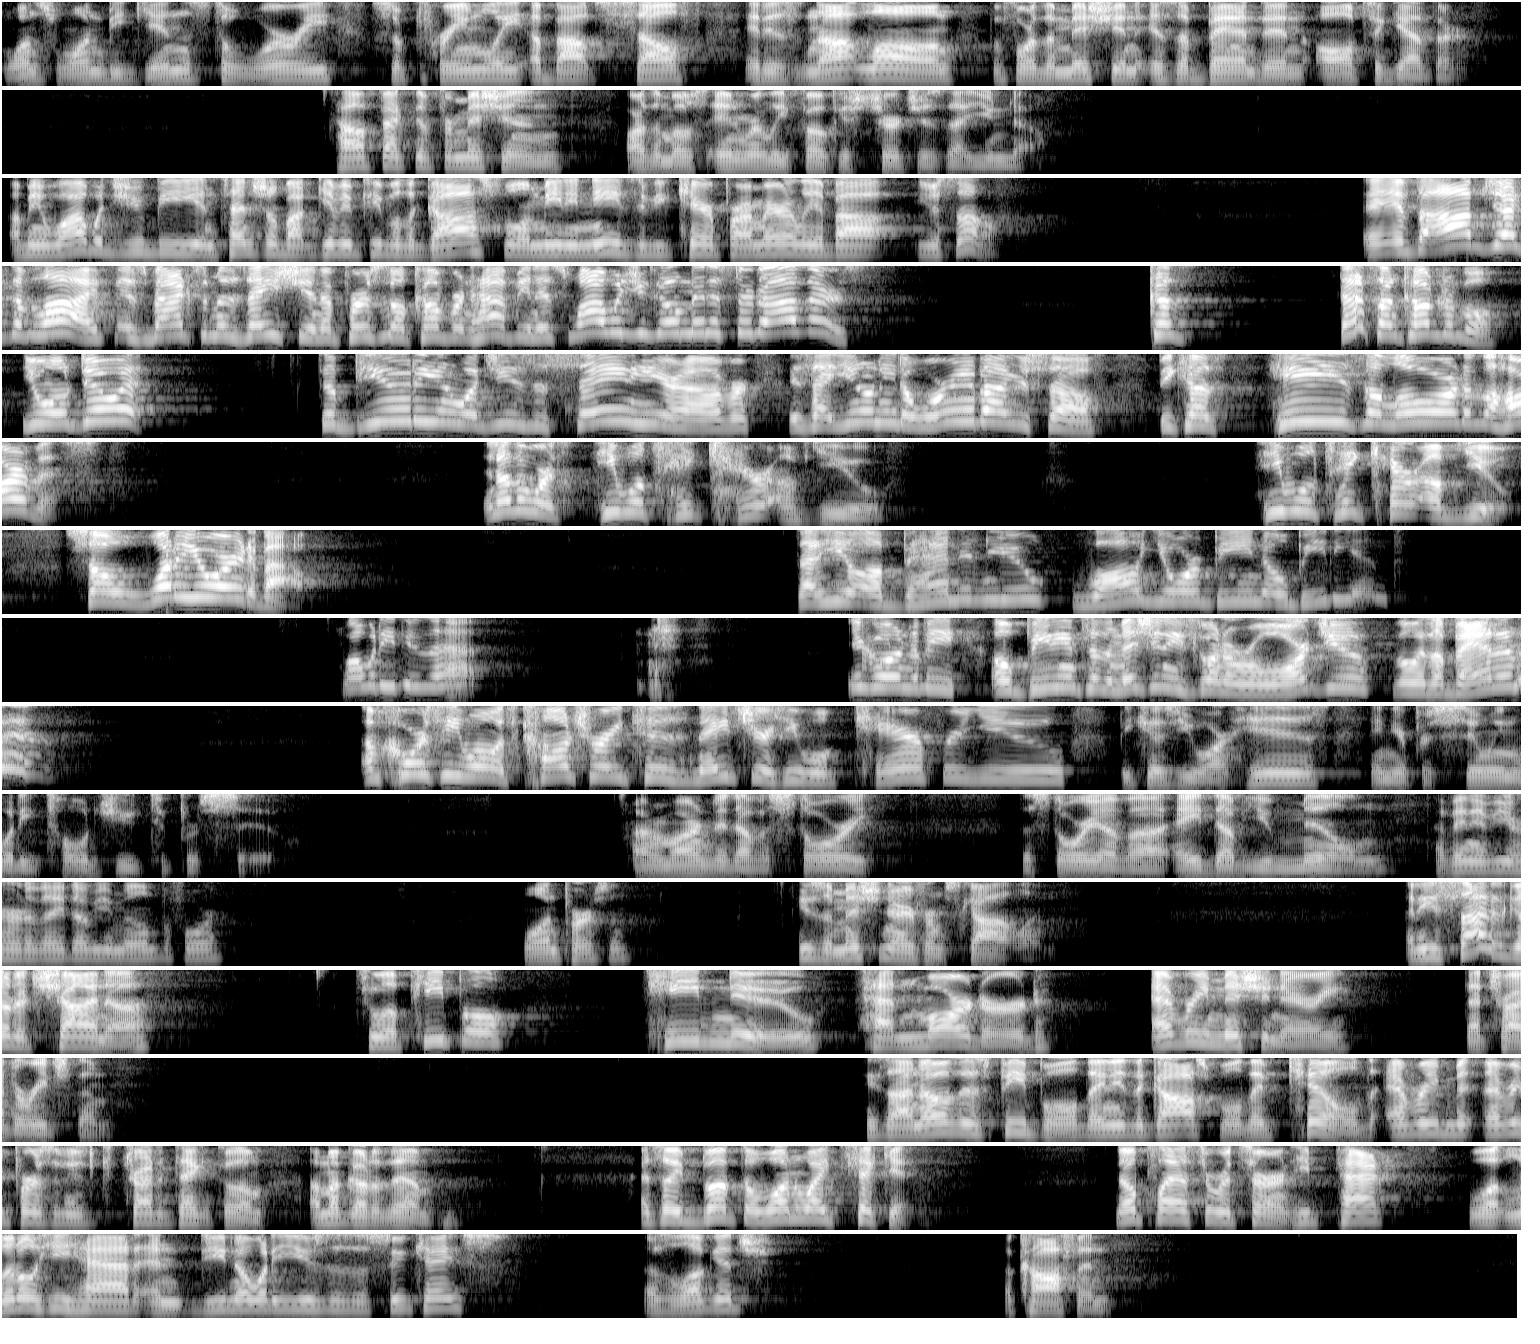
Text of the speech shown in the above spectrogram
once one begins to worry supremely about self, it is not long before the mission is abandoned altogether. How effective for mission are the most inwardly focused churches that you know? I mean, why would you be intentional about giving people the gospel and meeting needs if you care primarily about yourself? If the object of life is maximization of personal comfort and happiness, why would you go minister to others? Because that's uncomfortable. You won't do it. The beauty in what Jesus is saying here, however, is that you don't need to worry about yourself because He's the Lord of the harvest. In other words, He will take care of you. He will take care of you. So, what are you worried about? That He'll abandon you while you're being obedient? Why would He do that? You're going to be obedient to the mission, He's going to reward you with abandonment? Of course, He won't. It's contrary to His nature. He will care for you because you are His and you're pursuing what He told you to pursue. I'm reminded of a story the story of uh, A.W. Milne. Have any of you heard of A.W. Milne before? One person? He was a missionary from Scotland. And he decided to go to China to a people he knew had martyred every missionary that tried to reach them. He said, I know this people, they need the gospel. They've killed every, every person who's tried to take it to them. I'm going to go to them. And so he booked a one way ticket. No plans to return. He packed what little he had, and do you know what he used as a suitcase? As luggage? A coffin.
